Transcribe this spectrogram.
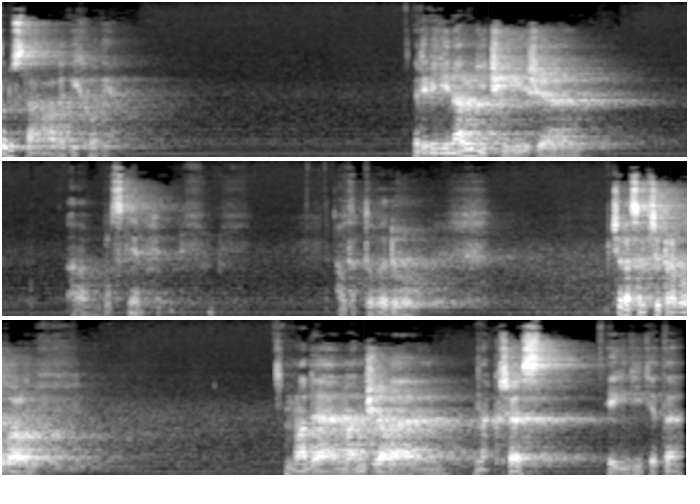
To dostává ve výchově. Kdy vidí na rodičích, že a vlastně ho tak to vedou. Včera jsem připravoval mladé manželé na křest jejich dítěte.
